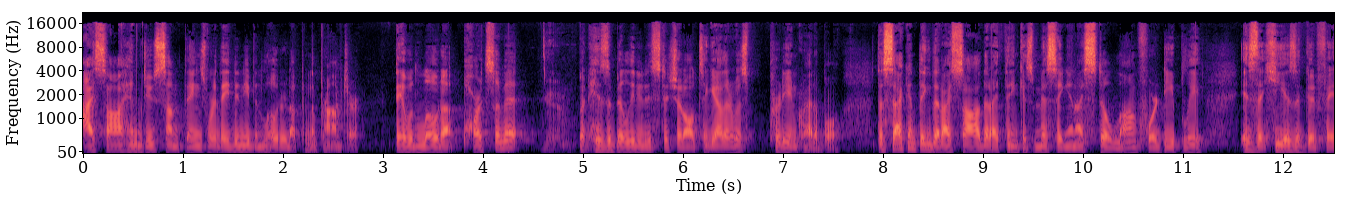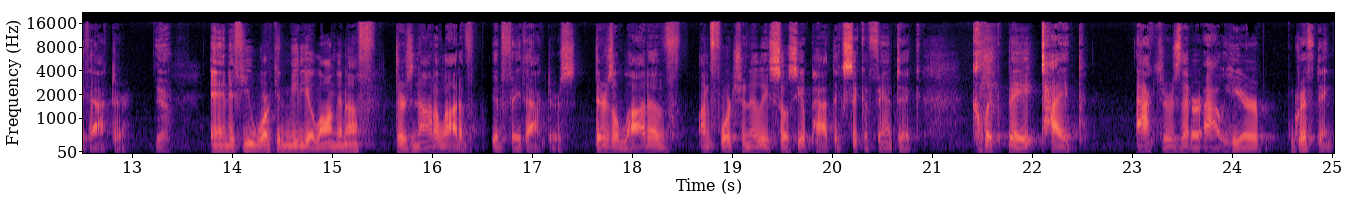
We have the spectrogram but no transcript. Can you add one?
I saw him do some things where they didn't even load it up in the prompter. They would load up parts of it, but his ability to stitch it all together was pretty incredible. The second thing that I saw that I think is missing and I still long for deeply is that he is a good faith actor. Yeah. And if you work in media long enough, there's not a lot of good faith actors. There's a lot of, unfortunately, sociopathic, sycophantic, clickbait type actors that are out here grifting.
